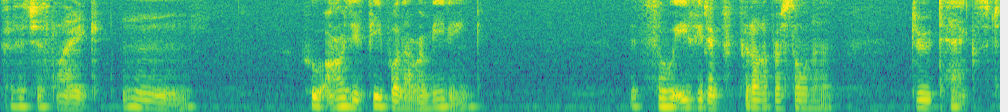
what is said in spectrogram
Because it's just like, hmm, who are these people that we're meeting? It's so easy to put on a persona through text,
